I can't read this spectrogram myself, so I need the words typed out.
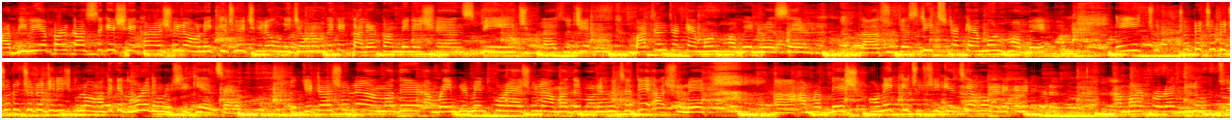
আর বিবি কাছ থেকে শেখার আসলে অনেক কিছুই ছিল, উনি যেমন আমাদেরকে কালার কম্বিনেশন স্টিচ প্লাস হচ্ছে বাটনটা কেমন হবে ড্রেসের প্লাস হচ্ছে স্টিচটা কেমন হবে, এই ছোট ছোট ছোট ছোট জিনিসগুলো আমাদেরকে ধরে ধরে শিখিয়েছেন তো যেটা আসলে আমাদের আমরা ইমপ্লিমেন্ট করে আসলে আমাদের মনে হয়েছে যে আসলে আমরা বেশ অনেক কিছু শিখেছি এবং আমার প্রোডাক্টগুলো হচ্ছে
